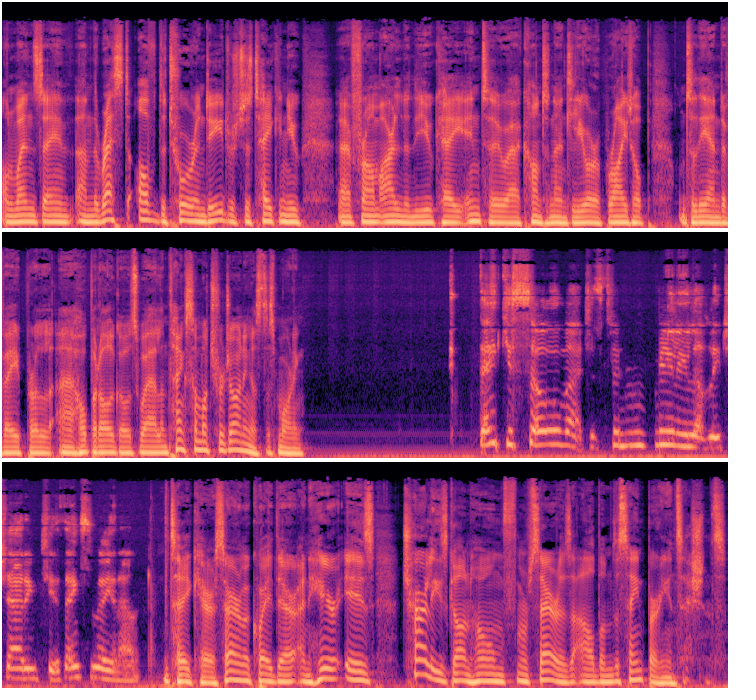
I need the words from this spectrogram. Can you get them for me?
on Wednesday and, and the rest of the tour, indeed, which is taking you uh, from Ireland and the UK into uh, continental Europe right up until the end of April. I hope it all goes well, and thanks so much for joining us this morning. Thank you so much. It's been really lovely chatting to you. Thanks a million, Alan. Take care. Sarah McQuaid there. And here is Charlie's Gone Home from Sarah's album, The St. Buryan Sessions.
